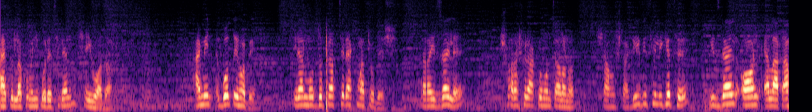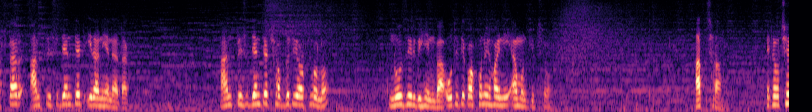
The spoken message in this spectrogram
আয়াতুল্লাহ খমিনি করেছিলেন, সেই ওয়াদা। আই মিন বলতেই হবে, ইরান মধ্যপ্রাচ্যের একমাত্র দেশ। যারা ইসরায়েলে সরাসরি আক্রমণ চালানোর সাহস রাখে বিবিসি লিখেছে, Israel on alert after unprecedented Iranian attack unprecedented শব্দটির অর্থ হলো, নজিরবিহীন বা অতীতে কখনোই হয়নি এমন কিছু। আচ্ছা এটা হচ্ছে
